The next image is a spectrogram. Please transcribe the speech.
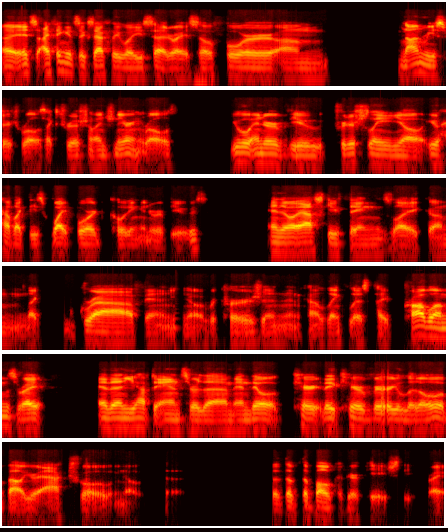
uh, it's I think it's exactly what you said, right? So for um, non-research roles, like traditional engineering roles, you will interview traditionally, you know, you have like these whiteboard coding interviews, and they'll ask you things like um, like graph and you know recursion and kind of linked list type problems, right? And then you have to answer them, and they'll care they care very little about your actual you know the, the, bulk of your PhD, right?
